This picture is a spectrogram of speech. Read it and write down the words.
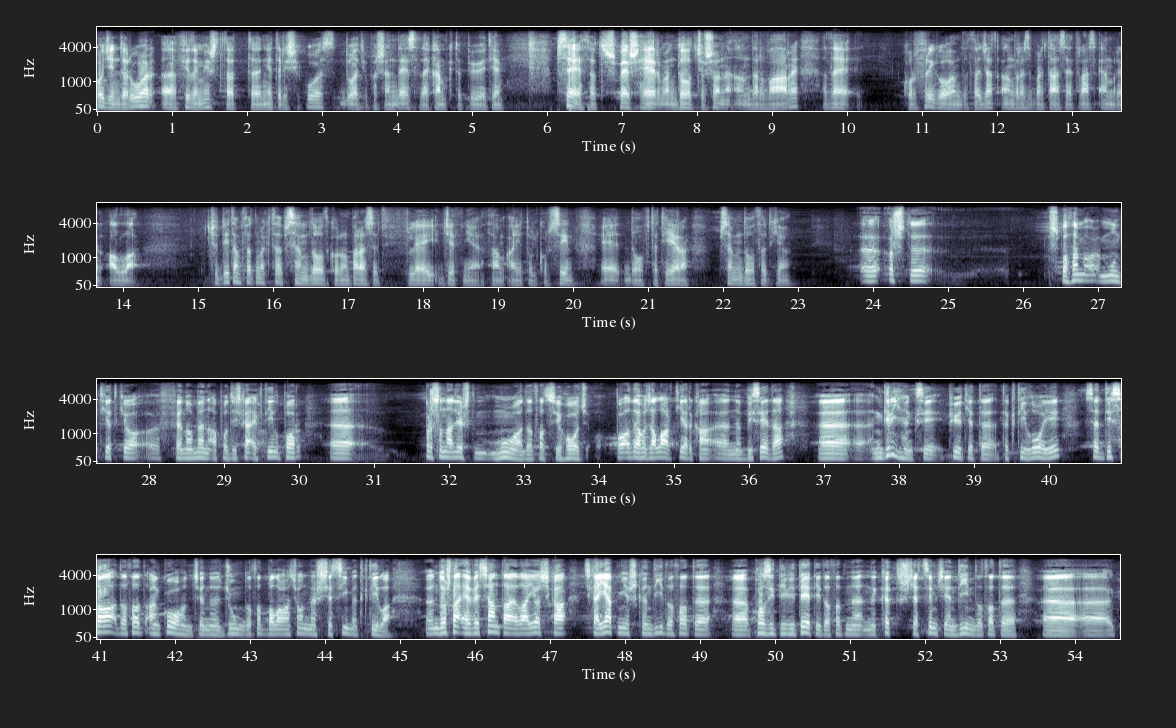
Hoxhë i nderuar, fillimisht thot një teleshikues, dua t'ju përshëndes dhe kam këtë pyetje. Pse thot shpesh herë më ndodh që shoh në ëndërr varre dhe kur frigohem thot gjatë ëndrrës bërtas e thras emrin Allah. Çuditem thot me këtë pse më ndodh kur unë para se të flej gjithnjë tham ajetul kursin e dovë të tjera. Pse më ndodh thot kjo? është s'po them mund të jetë kjo fenomen apo diçka e këtill, por ë personalisht mua do thot si hoxh, po edhe hoxhallar të tjerë ka në biseda ë ngrihen kësi pyetje të të këtij lloji se disa do thot ankohen që në gjumë do thot ballafaqohen me shqetësime të këtilla. ndoshta e veçanta edhe ajo çka çka jep një shkëndi do thot e, pozitiviteti do thot në në këtë shqetësim që e ndin do thot e, e,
